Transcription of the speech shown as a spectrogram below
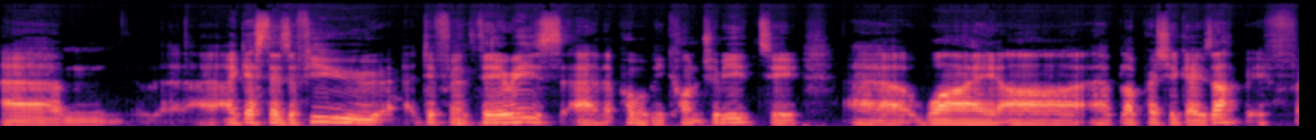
Um, I guess there's a few different theories uh, that probably contribute to uh, why our uh, blood pressure goes up if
